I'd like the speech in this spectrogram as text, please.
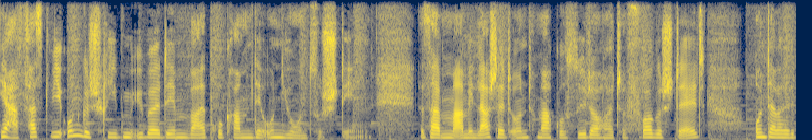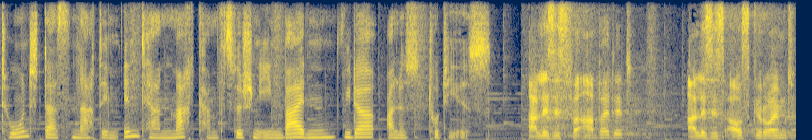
ja fast wie ungeschrieben über dem Wahlprogramm der Union zu stehen. Das haben Armin Laschet und Markus Söder heute vorgestellt und dabei betont, dass nach dem internen Machtkampf zwischen ihnen beiden wieder alles tutti ist. Alles ist verarbeitet, alles ist ausgeräumt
